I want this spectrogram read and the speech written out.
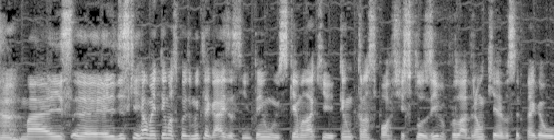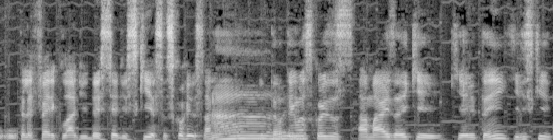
Ah, mas é, ele disse que realmente tem umas coisas muito legais, assim. Tem um esquema lá que tem um transporte exclusivo pro ladrão, que é você pega o, o teleférico lá de descer de esqui, essas coisas, sabe? ah, Então tem umas coisas a mais aí que, que ele tem que diz que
